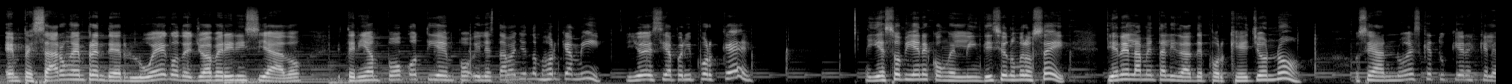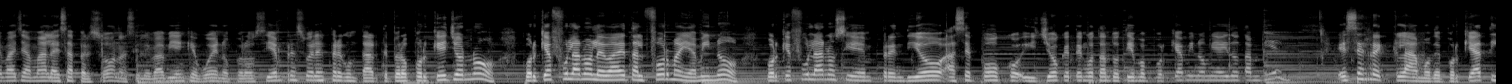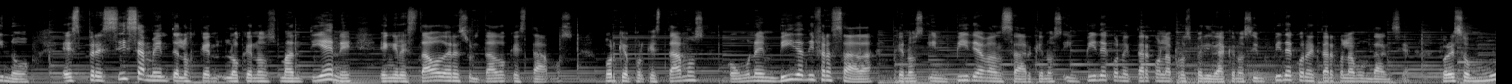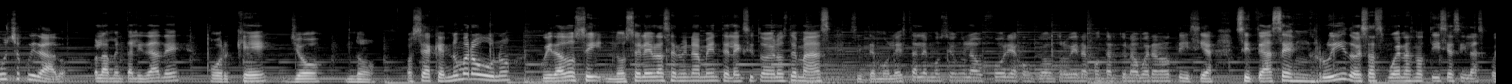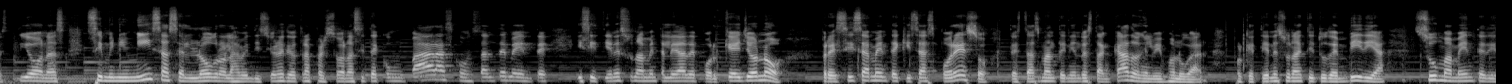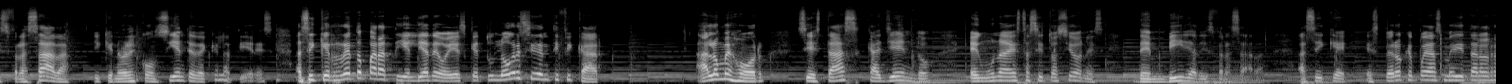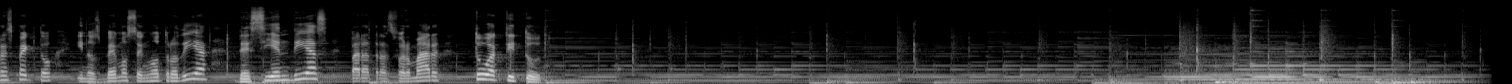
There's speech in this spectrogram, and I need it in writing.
empezaron a emprender luego de yo haber iniciado tenían poco tiempo y le estaba yendo mejor que a mí. Y yo decía, pero ¿y por qué? Y eso viene con el indicio número 6. Tiene la mentalidad de por qué yo no. O sea, no es que tú quieres que le vaya mal a esa persona, si le va bien, qué bueno, pero siempre sueles preguntarte, pero ¿por qué yo no? ¿Por qué a fulano le va de tal forma y a mí no? ¿Por qué fulano si emprendió hace poco y yo que tengo tanto tiempo, por qué a mí no me ha ido tan bien? Ese reclamo de por qué a ti no es precisamente lo que, lo que nos mantiene en el estado de resultado que estamos. ¿Por qué? Porque estamos con una envidia disfrazada que nos impide avanzar, que nos impide conectar con la prosperidad, que nos impide conectar con la abundancia. Por eso mucho cuidado con la mentalidad de ¿por qué yo no? O sea que número uno, cuidado si no celebras genuinamente el éxito de los demás, si te molesta la emoción y la euforia con que otro viene a contarte una buena noticia, si te hacen ruido esas buenas noticias y las cuestionas, si minimizas el logro, las bendiciones de otras personas, si te comparas constantemente y si tienes una mentalidad de por qué yo no Precisamente quizás por eso te estás manteniendo estancado en el mismo lugar, porque tienes una actitud de envidia sumamente disfrazada y que no eres consciente de que la tienes. Así que el reto para ti el día de hoy es que tú logres identificar a lo mejor si estás cayendo en una de estas situaciones de envidia disfrazada. Así que espero que puedas meditar al respecto y nos vemos en otro día de 100 días para transformar tu actitud.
